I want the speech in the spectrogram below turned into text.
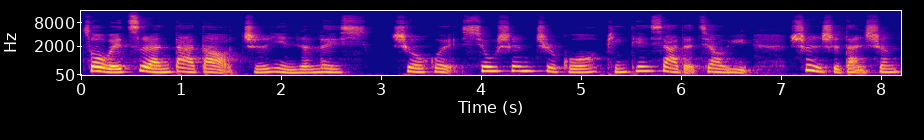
作为自然大道，指引人类社会修身治国平天下的教育顺势诞生，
